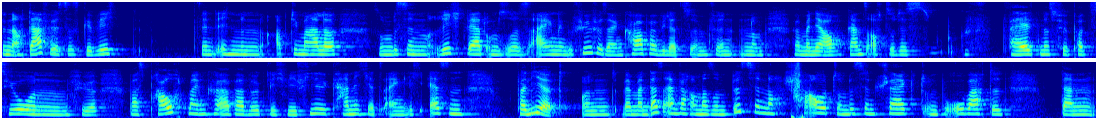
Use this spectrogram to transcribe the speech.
Denn auch dafür ist das Gewicht, finde ich, ein optimaler, so ein bisschen Richtwert, um so das eigene Gefühl für seinen Körper wieder zu empfinden. Und weil man ja auch ganz oft so das Verhältnis für Portionen, für was braucht mein Körper wirklich, wie viel kann ich jetzt eigentlich essen verliert. Und wenn man das einfach immer so ein bisschen noch schaut, so ein bisschen checkt und beobachtet, dann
